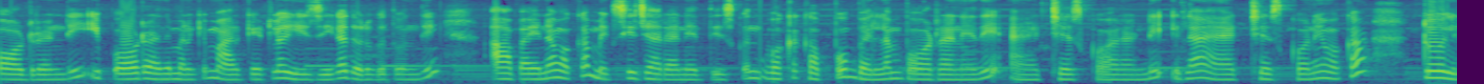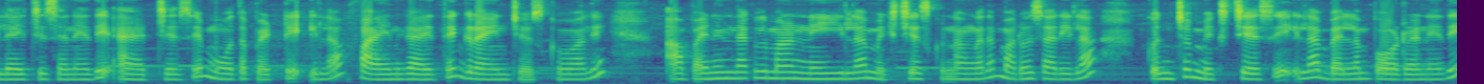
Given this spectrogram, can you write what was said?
పౌడర్ అండి. ఈ పౌడర్ అనేది మనకి మార్కెట్లో ఈజీగా దొరుకుతుంది. ఆ పైన ఒక మిక్సీ జార్ అనేది తీసుకొని ఒక కప్పు బెల్లం పౌడర్ అనేది యాడ్ చేసుకోవాలండి. ఇలా యాడ్ చేసుకొని ఒక టూ ఇలైచీస్ అనేది యాడ్ చేసి మూత పెట్టి ఇలా ఫైన్గా అయితే గ్రైండ్ చేసుకోవాలి. ఆ పైన ఇందాక మనం నెయ్యి ఇలా మిక్స్ చేసుకున్నాం కదా మరోసారి ఇలా కొంచెం మిక్స్ చేసి ఇలా బెల్లం పౌడర్ అనేది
